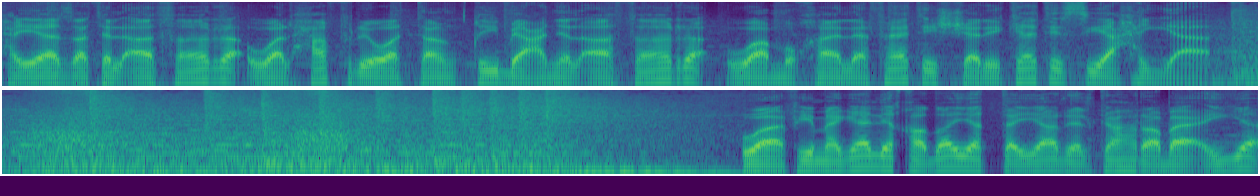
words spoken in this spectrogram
حيازة الآثار والحفر والتنقيب عن الآثار ومخالفات الشركات السياحية. وفي مجال قضايا التيار الكهربائي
